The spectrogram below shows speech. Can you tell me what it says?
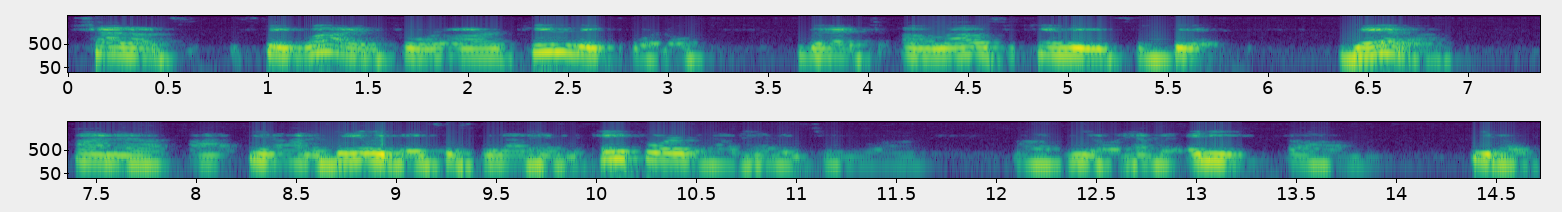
shout outs statewide for our candidate portal that allows the candidates to get data on a uh, you know on a daily basis without having to pay for it, without having to uh, uh, you know have any um, you know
